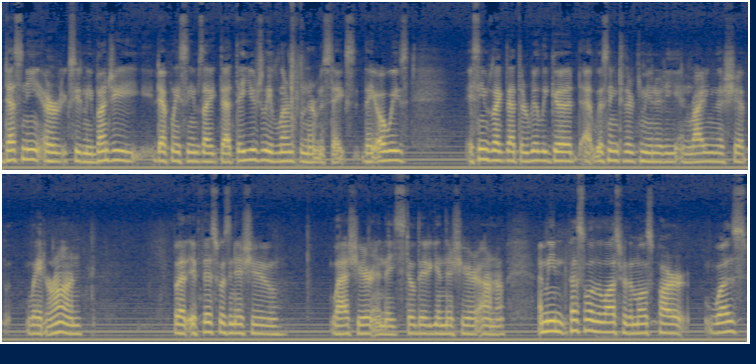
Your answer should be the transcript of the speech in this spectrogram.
Destiny or excuse me, Bungie definitely seems like that they usually learn from their mistakes. They always it seems like that they're really good at listening to their community and riding the ship later on. But if this was an issue last year and they still did again this year, I don't know. I mean, Festival of the Lost for the most part was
